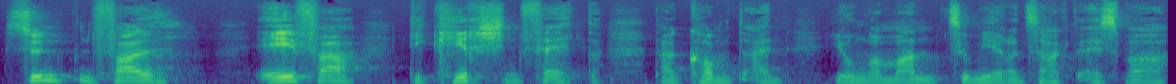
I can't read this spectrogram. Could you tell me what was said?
Sündenfall, Eva, die Kirchenväter. Da kommt ein junger Mann zu mir und sagt, es war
